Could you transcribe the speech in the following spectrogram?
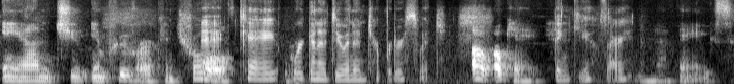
and to improve our control. Okay, we're gonna do an interpreter switch. Oh, okay. Thank you, sorry. Yeah, thanks.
